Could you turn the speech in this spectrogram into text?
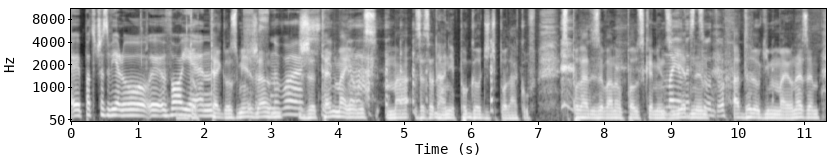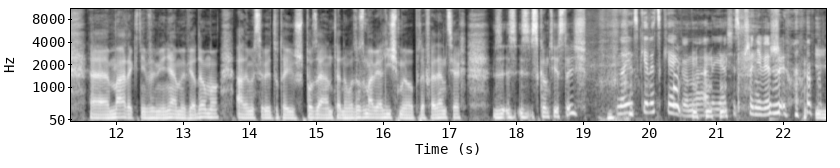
y, podczas wielu y, wojen. Do tego zmierzam, No że ten majonez ma za zadanie pogodzić Polaków. Spolaryzowaną Polskę między Majonez jednym cudu. a drugim majonezem. E, marek nie wymieniamy, wiadomo, ale my sobie tutaj już poza anteną rozmawialiśmy o preferencjach. Z, z, skąd jesteś? No jest Kieleckiego, no ale ja się sprzeniewierzyłam I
